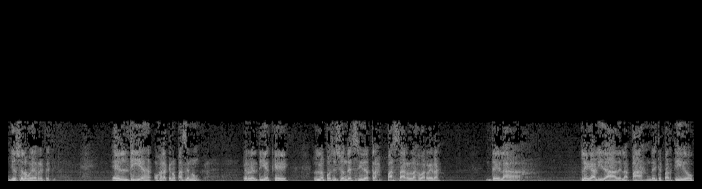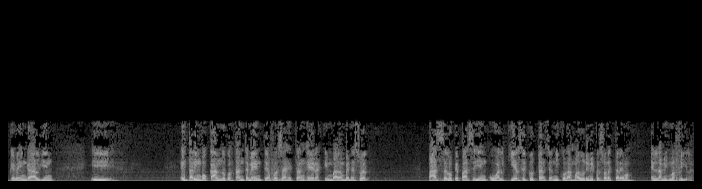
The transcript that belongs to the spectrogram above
Yo se los voy a repetir. El día, ojalá que no pase nunca, pero el día que la oposición decida traspasar las barreras de la legalidad, de la paz de este partido, que venga alguien y estar invocando constantemente a fuerzas extranjeras que invadan Venezuela. Pase lo que pase y en cualquier circunstancia, Nicolás Maduro y mi persona estaremos en la misma fila,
